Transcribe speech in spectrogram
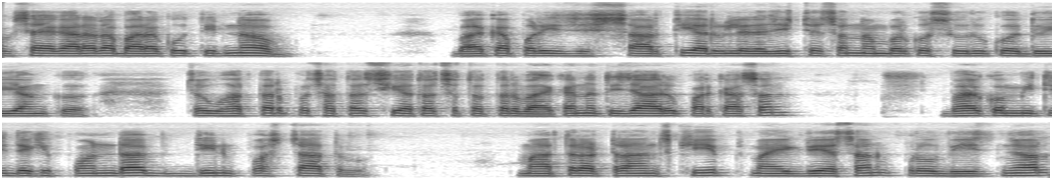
कक्षा एघार र बाह्रको उत्तीर्ण भएका परीक्षार्थीहरूले रजिस्ट्रेसन नम्बरको सुरुको दुई अङ्क चौहत्तर पचहत्तर छिहत्तर सतहत्तर भएका नतिजाहरू प्रकाशन भएको मितिदेखि पन्ध्र दिन पश्चात मात्र ट्रान्सक्रिप्ट माइग्रेसन प्रोभिजनल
